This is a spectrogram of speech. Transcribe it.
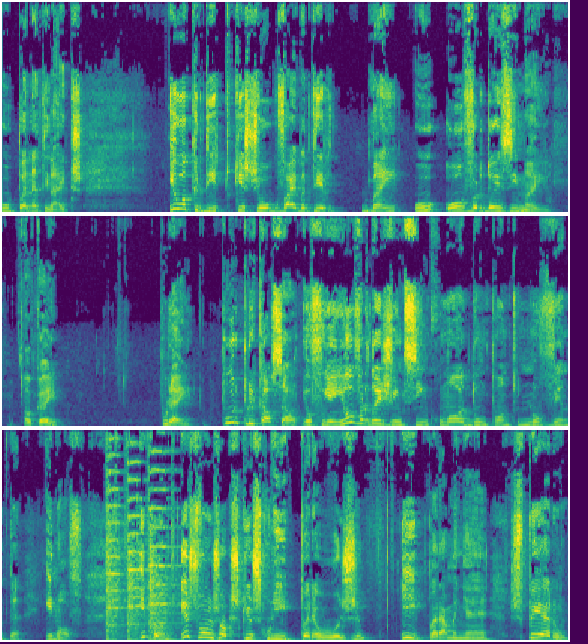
o Panathinaikos. Eu acredito que este jogo vai bater bem o over 2,5, ok? Porém, por precaução, eu fui em over 2,25 com uma odd de 1,99. E pronto, estes foram os jogos que eu escolhi para hoje e para amanhã. Espero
